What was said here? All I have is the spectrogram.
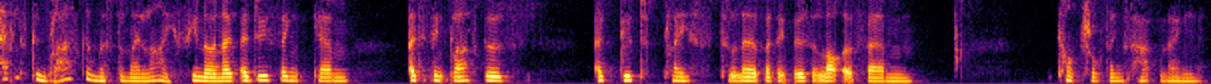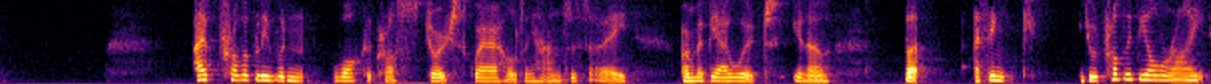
I've lived in Glasgow most of my life, you know, and I, I do think um, I do think Glasgow's a good place to live. I think there's a lot of um, cultural things happening. I probably wouldn't walk across George Square holding hands with Zoe, or maybe I would, you know, but I think you would probably be all right.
